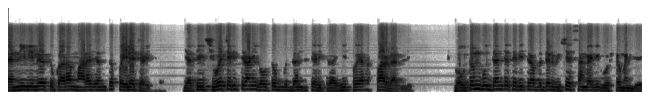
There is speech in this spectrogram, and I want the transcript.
त्यांनी लिहिलं तुकाराम महाराजांचं पहिलं चरित्र. यातील शिवचरित्र आणि गौतम बुद्धांचं चरित्र ही फार फार गाजली. गौतम बुद्धांच्या चरित्राबद्दल विशेष सांगायची गोष्ट म्हणजे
